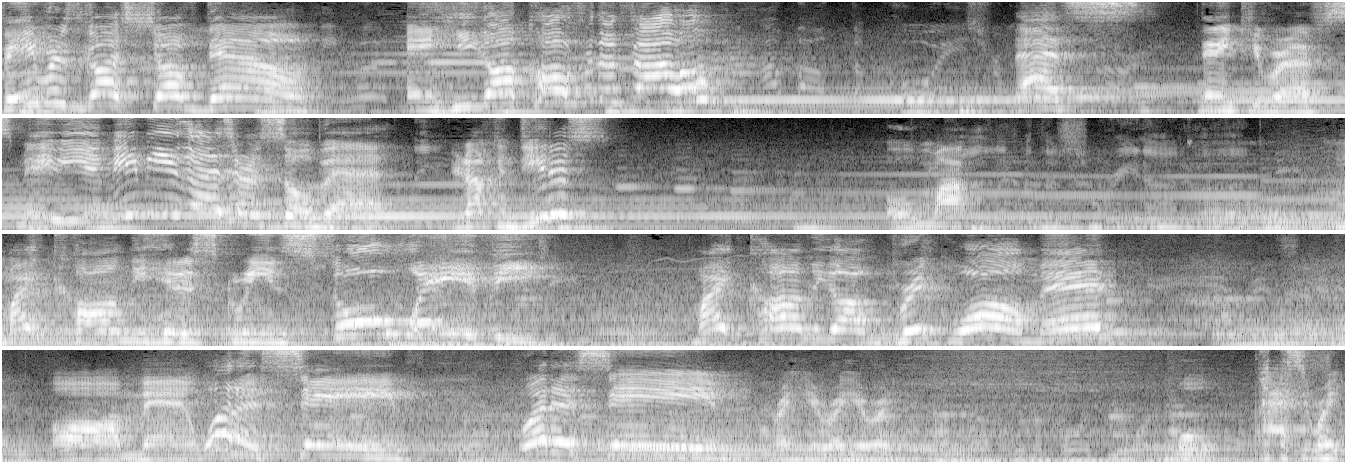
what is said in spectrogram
Favors got shoved down and he got called for the foul? That's thank you, refs. Maybe maybe you guys aren't so bad. You're not Candidas? Oh my Mike Conley hit a screen so wavy! Mike Conley got brick wall, man. Oh man, what a shame! What a shame! Right here, right here, right. Oh, pass it right.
